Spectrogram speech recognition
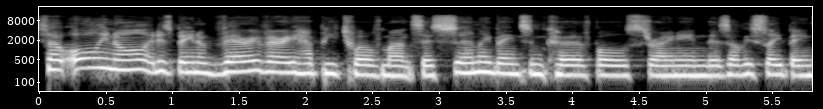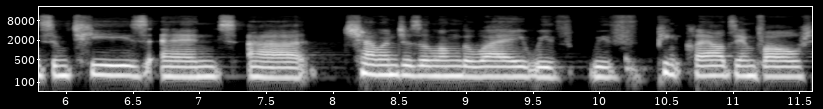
So, all in all, it has been a very, very happy 12 months. There's certainly been some curveballs thrown in. There's obviously been some tears and uh, challenges along the way with, with pink clouds involved.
